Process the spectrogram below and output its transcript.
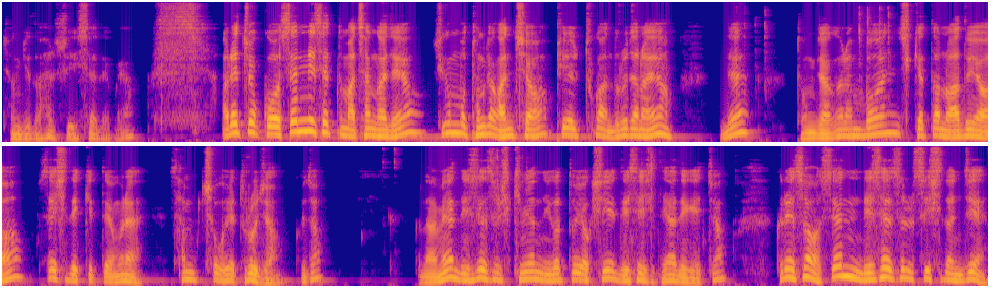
정지도 할 수 있어야 되고요. 아래쪽 거 샌리셋도 마찬가지예요. 지금 뭐 동작 안 쳐. PL2가 안 누르잖아요. 근데 동작을 한번 시켰다 놔도요. 셋이 됐기 때문에 3초 후에 들어오죠. 그죠? 그 다음에 리셋을 시키면 이것도 역시 리셋이 돼야 되겠죠. 그래서 센 리셋을 쓰시든지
